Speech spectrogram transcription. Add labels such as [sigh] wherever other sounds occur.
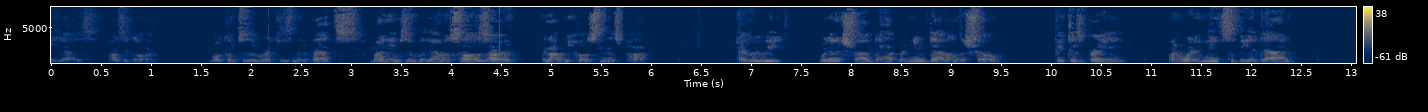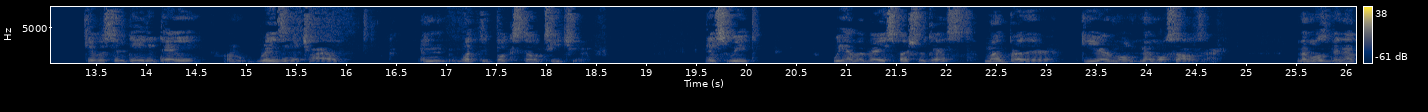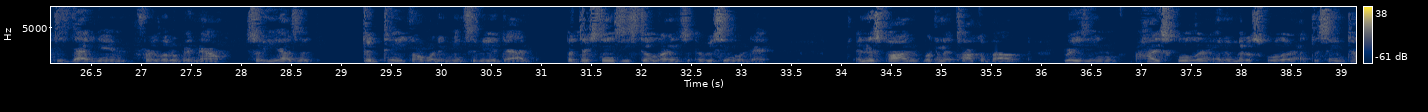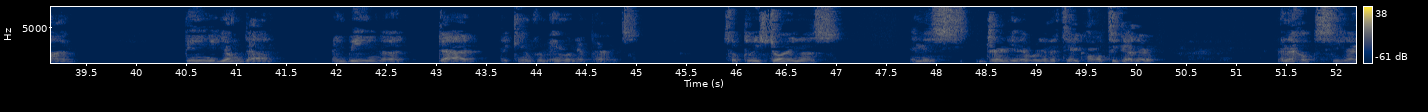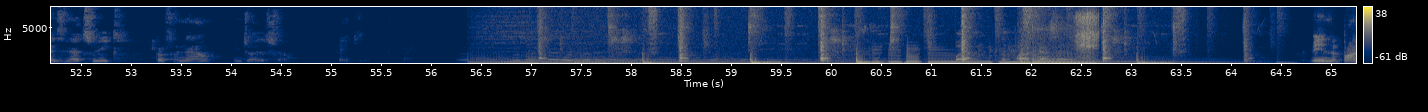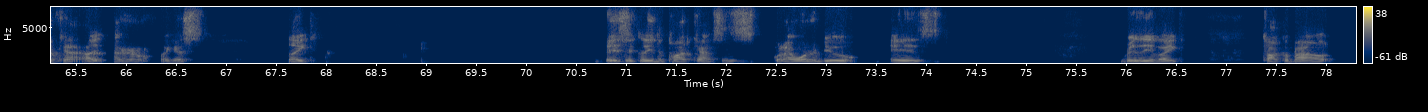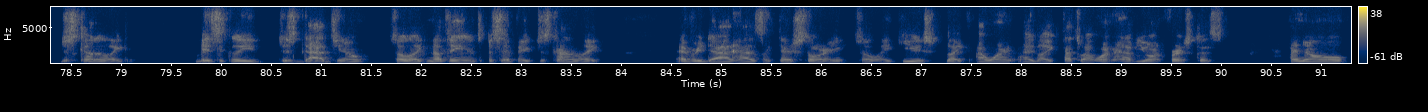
Hey guys, how's it going? Welcome to the Rookies and the Vets. My name is Emiliano Salazar, and I'll be hosting this pod. Every week, we're going to strive to have a new dad on the show, pick his brain on what it means to be a dad, give us their day to day on raising a child, and what the books don't teach you. This week, we have a very special guest, my brother, Guillermo Memo Salazar. Memo's been at this dad game for a little bit now, so he has a good take on what it means to be a dad, but there's things he still learns every single day. In this pod, we're going to talk about raising a high schooler and a middle schooler at the same time, being a young dad, and being a dad that came from immigrant parents. So please join us in this journey that we're going to take all together. And I hope to see you guys next week. But for now, enjoy the show. Thank you. What the podcast says. I mean, the podcast, I, I don't know, I guess, like, basically, the podcast is what I want to do is really like talk about just kind of like basically just dads, you know? So, like, nothing in specific, just kind of like every dad has like their story. So, like, you, like, I want, I like, that's why I want to have you on first because I know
